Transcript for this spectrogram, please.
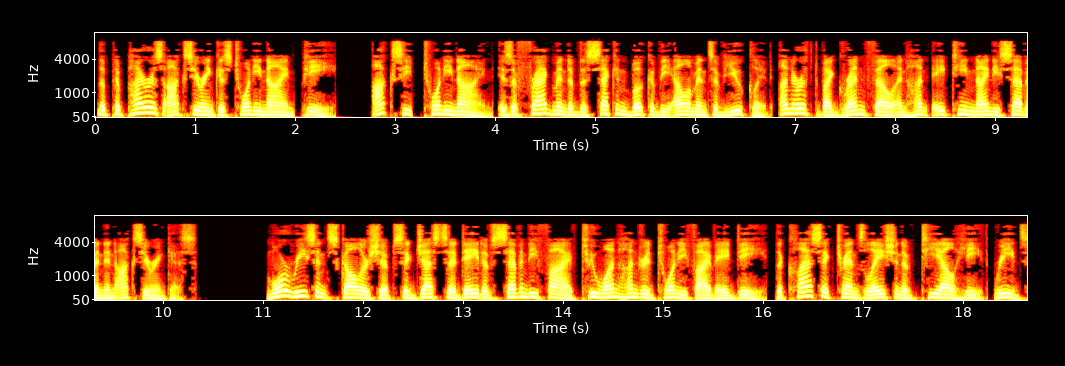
The Papyrus Oxyrhynchus 29 p. Oxy, 29 is a fragment of the second book of the Elements of Euclid, unearthed by Grenfell and Hunt 1897 in Oxyrhynchus. More recent scholarship suggests a date of 75 to 125 AD. The classic translation of T. L. Heath reads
